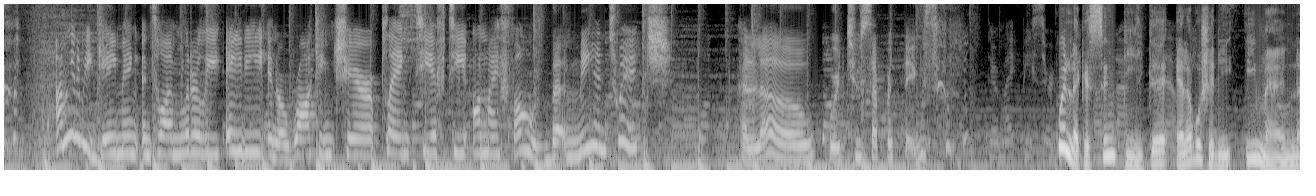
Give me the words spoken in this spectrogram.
I'm gonna be gaming until I'm literally 80 in a rocking chair playing TFT on my phone. But me and Twitch, hello, we're two separate things. Quella che sentite è la voce di Iman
